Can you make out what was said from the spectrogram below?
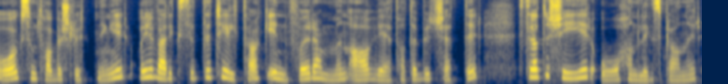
og som tar beslutninger og iverksetter tiltak innenfor rammen av vedtatte budsjetter, strategier og handlingsplaner.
